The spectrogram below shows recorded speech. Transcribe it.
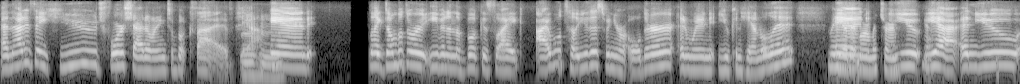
And that is a huge foreshadowing to book five. Yeah. Mhm. And like Dumbledore, even in the book, is like, I will tell you this when you're older and when you can handle it. Maybe a bit and more mature. You, Yeah. yeah. and you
